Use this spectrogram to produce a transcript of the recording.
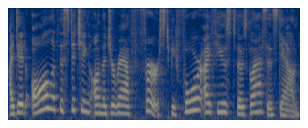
I did all of the stitching on the giraffe first before I fused those glasses down.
